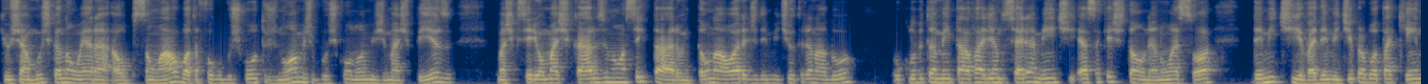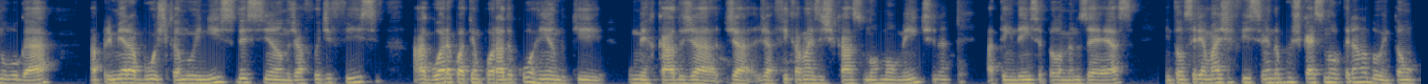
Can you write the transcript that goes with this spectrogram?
que o Chamusca não era a opção A, o Botafogo buscou outros nomes, buscou nomes de mais peso, mas que seriam mais caros e não aceitaram. Então, na hora de demitir o treinador, o clube também está avaliando seriamente essa questão, né? Não é só demitir, vai demitir para botar quem no lugar. A primeira busca no início desse ano já foi difícil, agora com a temporada correndo, que o mercado já, já, já fica mais escasso normalmente, né? A tendência, pelo menos, é essa. Então, seria mais difícil ainda buscar esse novo treinador. Então,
